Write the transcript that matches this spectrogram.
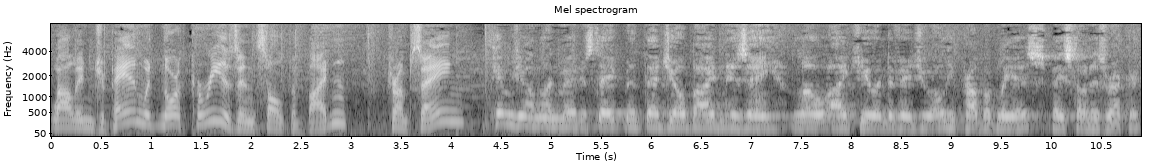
while in Japan with North Korea's insult of Biden. Trump saying, Kim Jong un made a statement that Joe Biden is a low IQ individual. He probably is, based on his record.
